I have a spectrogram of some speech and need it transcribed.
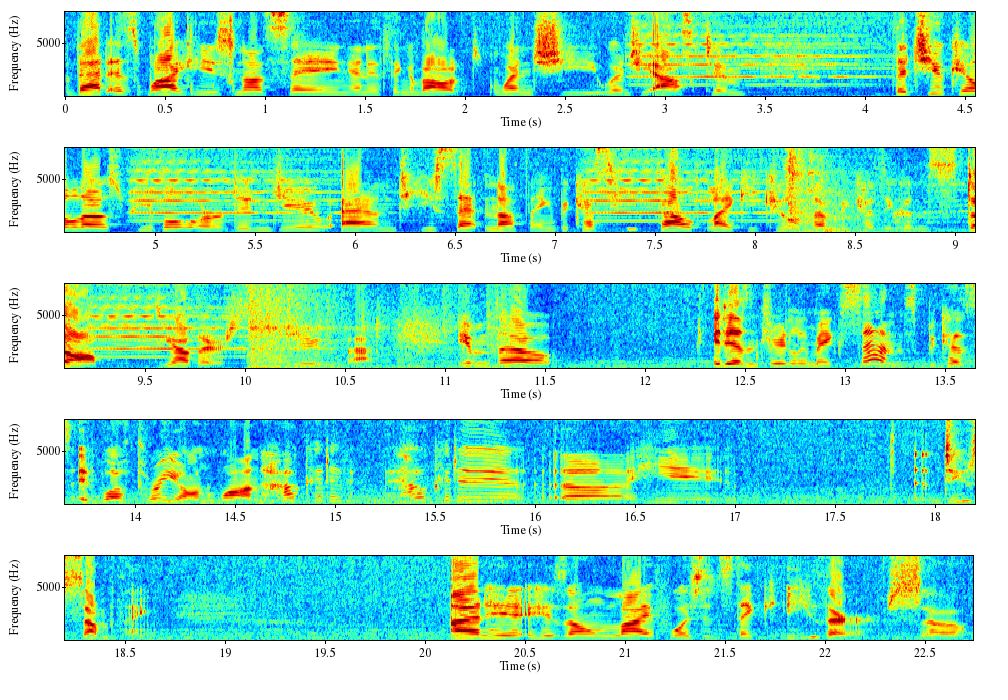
that is why he's not saying anything about when she when she asked him, did you kill those people or didn't you? And he said nothing because he felt like he killed them because he couldn't stop the others doing that. Even though it doesn't really make sense because it was three on one. How could it? How could it? Uh, he do something? And his own life was at stake either. So,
